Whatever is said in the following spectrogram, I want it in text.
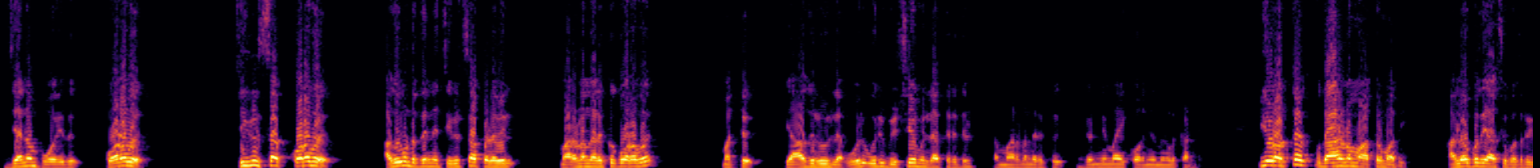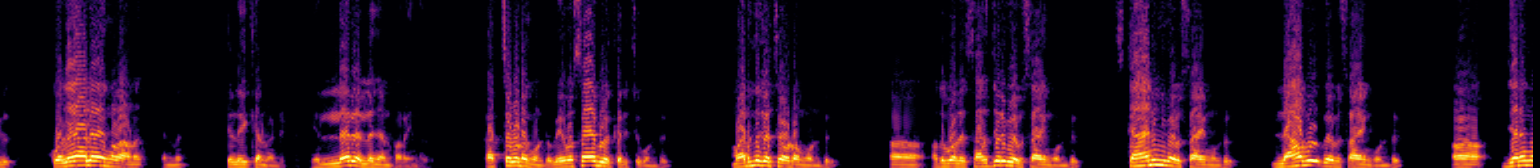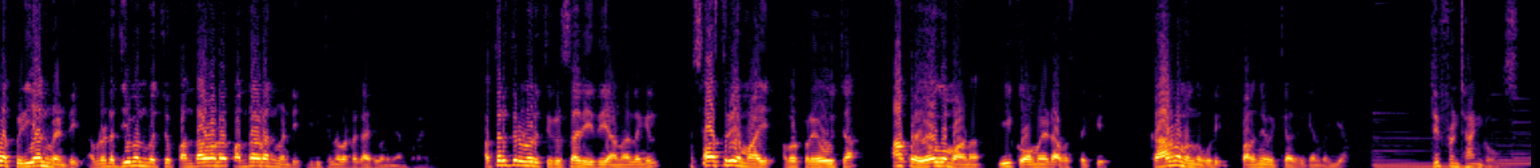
ജനം പോയത് കുറവ്. ചികിത്സ കുറവ്. അതുകൊണ്ട് തന്നെ ചികിത്സാ പിഴവിൽ മരണനിരക്ക് കുറവ്. മറ്റ് യാതൊരുമില്ല ഒരു ഒരു വിഷയമില്ലാത്ത തരത്തിൽ മരണനിരക്ക് ഗണ്യമായി കുറഞ്ഞത് നിങ്ങൾ കണ്ടു. ഈ ഒരൊറ്റ ഉദാഹരണം മാത്രം മതി. അലോപ്പതി ആശുപത്രിയിൽ കൊലയാലയങ്ങളാണ് എന്ന് തെളിയിക്കാൻ വേണ്ടിയിട്ട്. എല്ലാവരും അല്ല ഞാൻ പറയുന്നത്. കച്ചവടം കൊണ്ട് വ്യവസായവൽക്കരിച്ചുകൊണ്ട് മരുന്ന് കച്ചവടം കൊണ്ട് അതുപോലെ സർജറി വ്യവസായം കൊണ്ട് സ്കാനിങ് വ്യവസായം കൊണ്ട് ലാബ് വ്യവസായം കൊണ്ട് ജനങ്ങളെ പിഴിയാൻ വേണ്ടി അവരുടെ ജീവൻ വെച്ച് പന്താവട പന്താടാൻ വേണ്ടി ഇരിക്കുന്നവരുടെ കാര്യമാണ് ഞാൻ പറയുന്നത്. അത്തരത്തിലുള്ള ഒരു ചികിത്സാ രീതിയാണ് അല്ലെങ്കിൽ അശാസ്ത്രീയമായി അവർ പ്രയോഗിച്ച ആ പ്രയോഗമാണ് ഈ കോമയുടെ അവസ്ഥയ്ക്ക് കാരണമെന്നുകൂടി പറഞ്ഞു വെക്കാതിരിക്കാൻ വയ്യ. Different angles.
